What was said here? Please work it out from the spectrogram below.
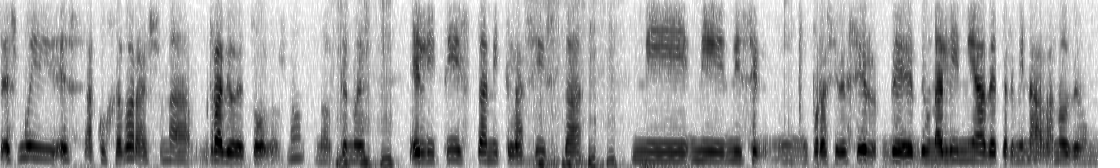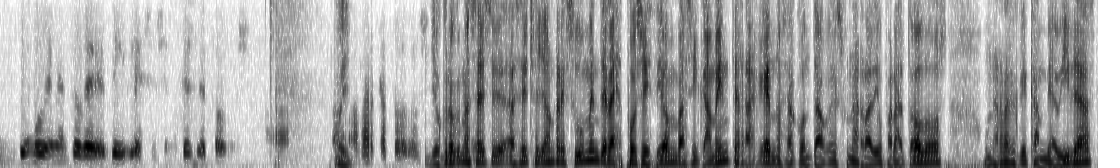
es, muy es acogedora, es una radio de todos, ¿no? que no es elitista ni clasista, ni, ni, ni por así decir, de, una línea determinada, ¿no? de un, movimiento de, de iglesia, sino que es de todos. Pues yo creo que nos has, hecho ya un resumen de la exposición, básicamente. Raquel nos ha contado que es una radio para todos, una radio que cambia vidas.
